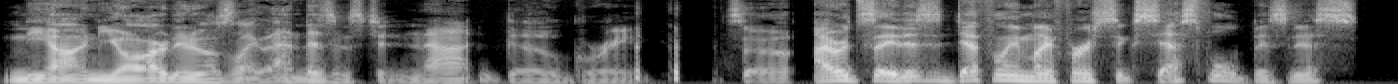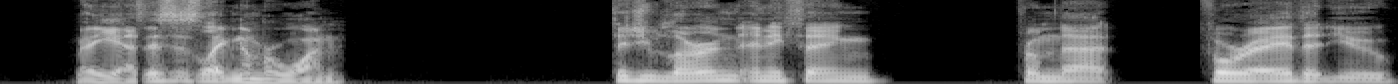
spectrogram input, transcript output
neon yard. And I was like, that business did not go great. so I would say this is definitely my first successful business. But yeah, this is like number one. Did you learn anything from that foray that you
